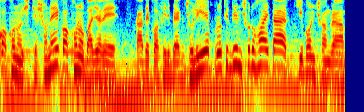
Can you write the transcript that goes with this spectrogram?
কখনো স্টেশনে, কখনো বাজারে। কাঁধে কফির ব্যাগ ঝুলিয়ে প্রতিদিন শুরু হয় তার জীবন সংগ্রাম।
